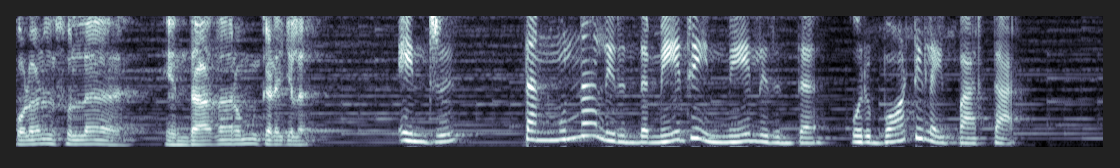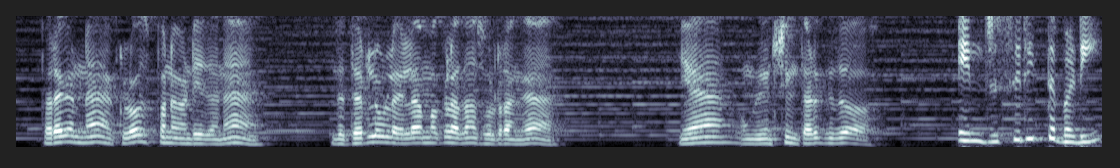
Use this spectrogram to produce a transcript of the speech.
கொலைன்னு சொல்ல எந்த ஆதாரமும் கிடைக்கல. என்று தன் முன்னால் இருந்த மேஜையின் மேலிருந்த ஒரு பாட்டிலை பார்த்தார். பிறகு என்ன க்ளோஸ் பண்ண வேண்டியதானே இந்த தெருவில் உள்ள எல்லா மக்களும் அதான் சொல்கிறாங்க ஏன்? உங்கள் இன்ஸ்டிங் தடுக்குதோ? என்று சிரித்தபடி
